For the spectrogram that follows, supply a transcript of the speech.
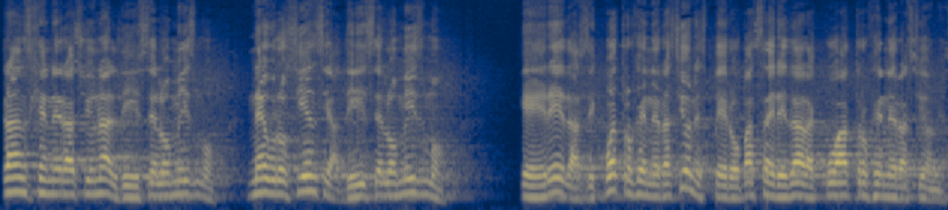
Transgeneracional dice lo mismo. Neurociencia dice lo mismo. Que heredas de cuatro generaciones, pero vas a heredar a cuatro generaciones.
